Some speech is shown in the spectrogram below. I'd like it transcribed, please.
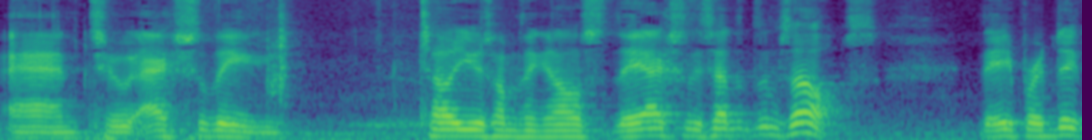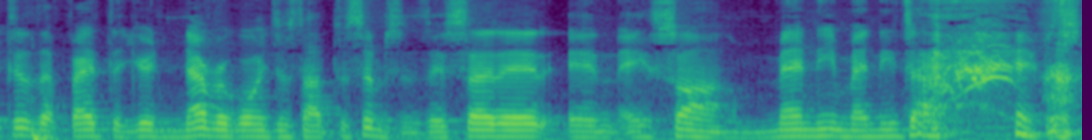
And to actually tell you something else, they actually said it themselves. They predicted the fact that you're never going to stop The Simpsons. They said it in a song many, many times.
